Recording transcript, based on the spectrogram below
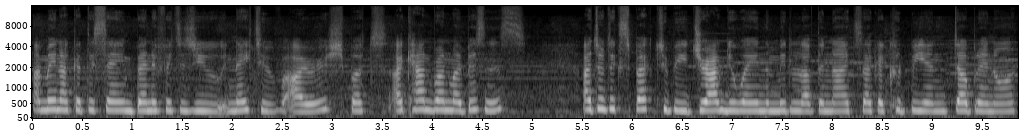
I may not get the same benefits as you native Irish, but I can run my business. I don't expect to be dragged away in the middle of the night like I could be in Dublin or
